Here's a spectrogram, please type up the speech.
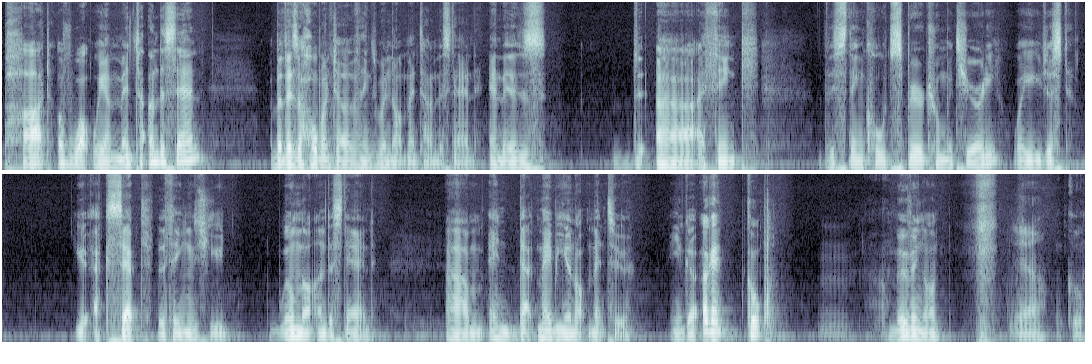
part of what we are meant to understand, but there's a whole bunch of other things we're not meant to understand. And there's, th- uh, I think, this thing called spiritual maturity, where you just you accept the things you will not understand, um, and that maybe you're not meant to. And you go, okay, cool, moving on. Yeah. Cool.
